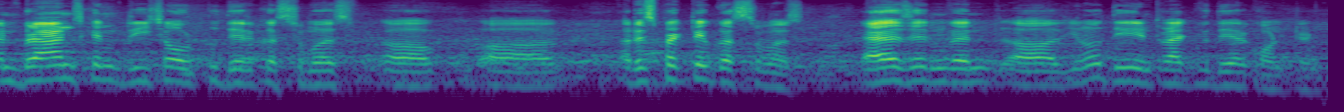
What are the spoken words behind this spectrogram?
and brands can reach out to their customers, respective customers, as and when you know they interact with their content.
